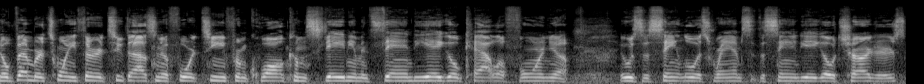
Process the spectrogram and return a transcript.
November 23rd, 2014, from Qualcomm Stadium in San Diego, California. It was the St. Louis Rams at the San Diego Chargers.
